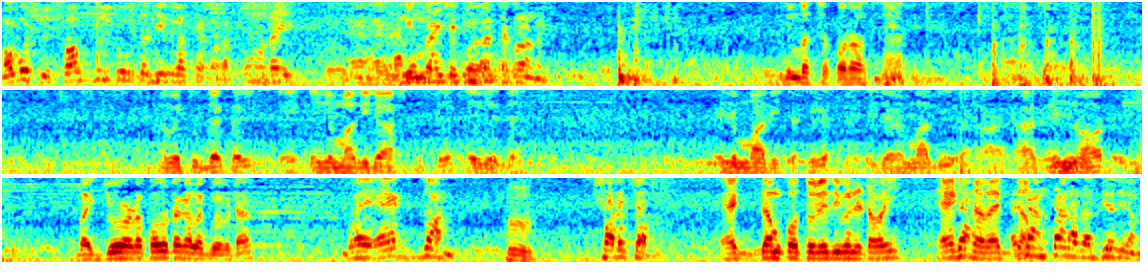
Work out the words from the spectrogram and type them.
অবশ্যই সবগুলি কবুতর ডিম বাচ্চা করা কোনোটাই ডিম এমন নাই যে বাচ্চা ডিম বাচ্চা করা নাই। ডিম বাচ্চা করা আছে হ্যাঁ? আচ্ছা। আমি একটু দেখাই এই- যে মাদিটা আসতেছে এই যে দেখ এই যে মাদিটা ঠিক আছে? এই যে মাদি আর- এই নর। ভাই জোড়াটা কত টাকা লাগবে এটা ভাই একদম। হুম। সাড়ে চার। একদম কত হলে দিবেন এটা ভাই? একদম একদম। দিয়ে দিলাম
